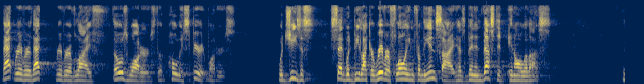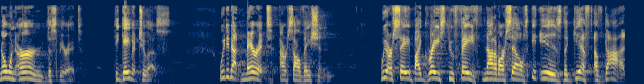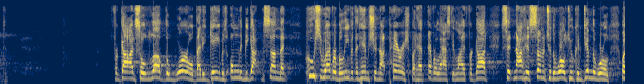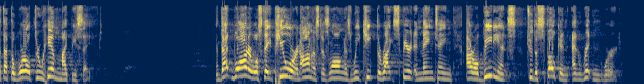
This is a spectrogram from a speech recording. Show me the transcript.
That river, that river of life, those waters, the Holy Spirit waters, what Jesus said would be like a river flowing from the inside, has been invested in all of us. No one earned the Spirit, He gave it to us. We did not merit our salvation. We are saved by grace through faith, not of ourselves. It is the gift of God. For God so loved the world that he gave his only begotten son that whosoever believeth in him should not perish but have everlasting life. For God sent not his son into the world to condemn the world, but that the world through him might be saved. And that water will stay pure and honest as long as we keep the right spirit and maintain our obedience to the spoken and written word.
